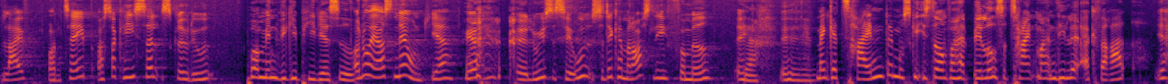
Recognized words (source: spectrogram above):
live on tape, og så kan I selv skrive det ud. På min Wikipedia-side. Og nu har jeg også nævnt, ja, hvordan øh, Louise ser ud, så det kan man også lige få med. Ikke? Ja. Øh. Man kan tegne det måske, i stedet for at have et billede, så tegn mig en lille akvarel. Ja.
